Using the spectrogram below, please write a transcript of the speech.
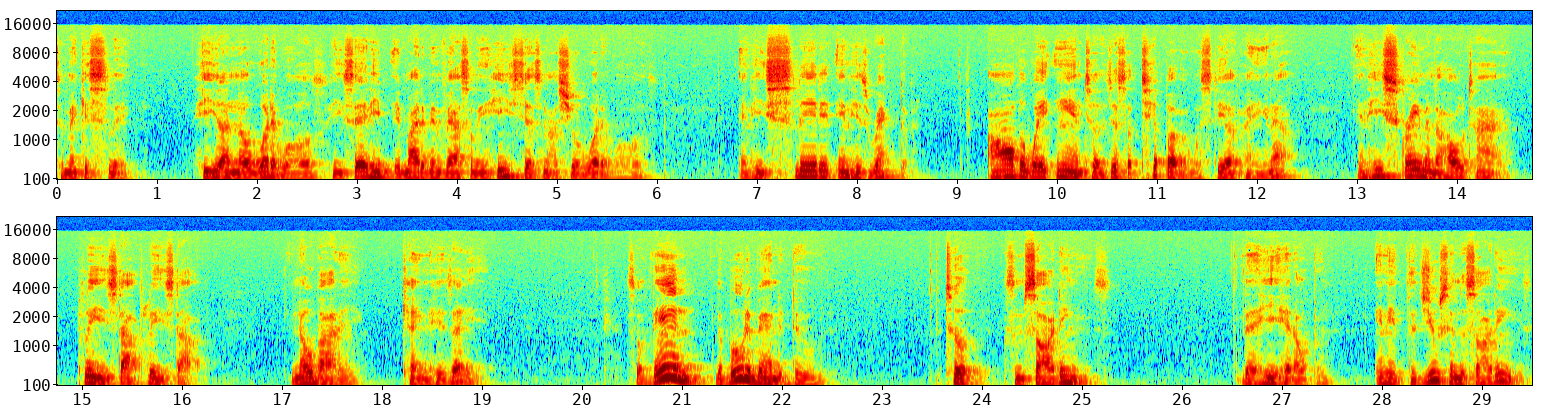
to make it slick. He doesn't know what it was. He said he, it might have been Vaseline. He's just not sure what it was. And he slid it in his rectum all the way in till just a tip of it was still hanging out. And he's screaming the whole time, please stop, please stop. Nobody came to his aid. So then the booty bandit dude took some sardines that he had opened and hit the juice in the sardines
